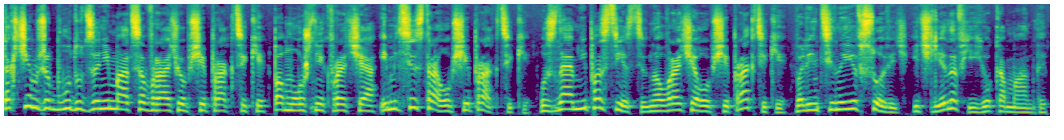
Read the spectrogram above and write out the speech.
Так чем же будут заниматься врач общей практики, помощник врача и медсестра общей практики? Узнаем непосредственно у врача общей практики Валентины Евсович и членов ее команды.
